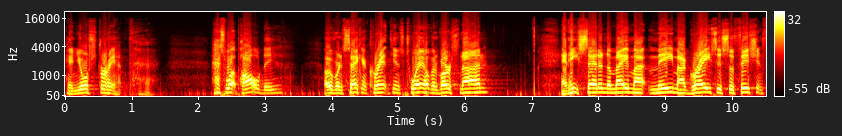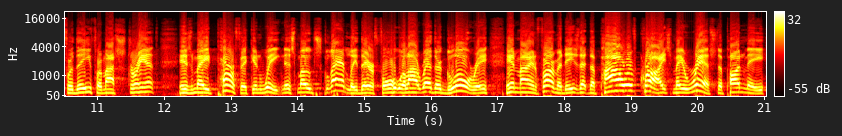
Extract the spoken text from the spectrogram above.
in your strength. That's what Paul did over in 2 Corinthians 12 and verse 9. And he said unto me my, me, My grace is sufficient for thee, for my strength is made perfect in weakness. Most gladly, therefore, will I rather glory in my infirmities, that the power of Christ may rest upon me.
